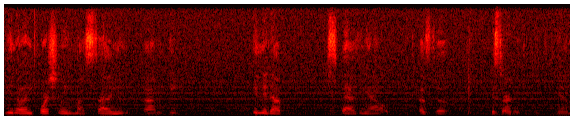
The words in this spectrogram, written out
you know, unfortunately, my son, um, he ended up spazzing out because the, it started to to him.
